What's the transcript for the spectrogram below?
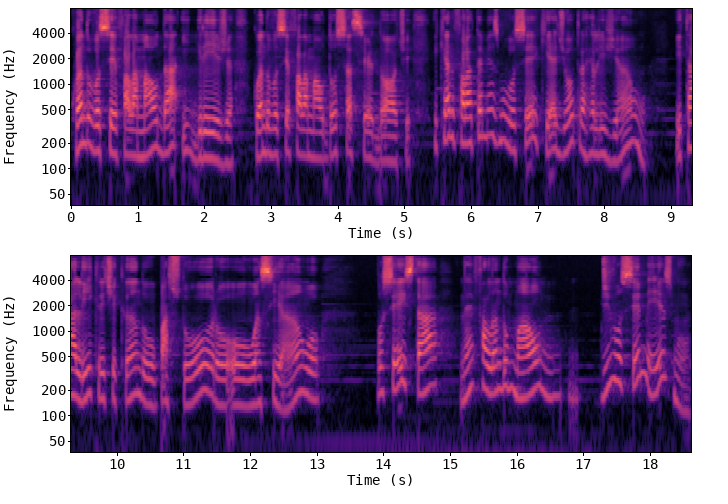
quando você fala mal da igreja, quando você fala mal do sacerdote, e quero falar até mesmo você que é de outra religião e está ali criticando o pastor ou, ou o ancião, ou, você está né, falando mal de você mesmo.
